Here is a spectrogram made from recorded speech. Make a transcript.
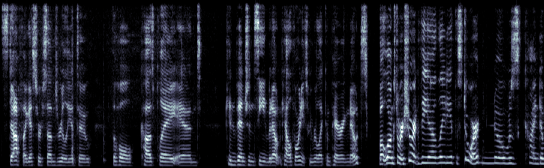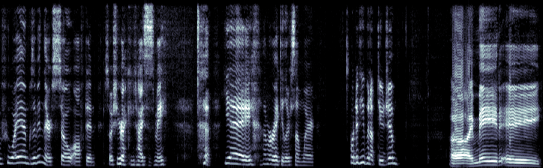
stuff. I guess her son's really into the whole cosplay and convention scene, but out in California, so we were like comparing notes. But long story short, the uh, lady at the store knows kind of who I am because I'm in there so often, so she recognizes me. Yay, I'm a regular somewhere. What have you been up to, Jim? Uh, I made a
